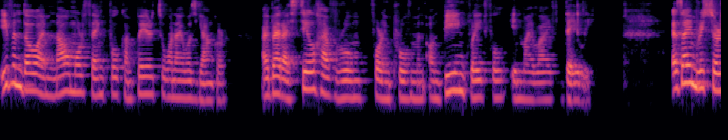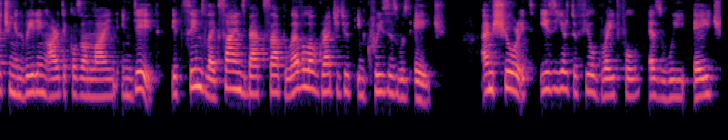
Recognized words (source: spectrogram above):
Even though I'm now more thankful compared to when I was younger, I bet I still have room for improvement on being grateful in my life daily. As I am researching and reading articles online, indeed, it seems like science backs up level of gratitude increases with age. I'm sure it's easier to feel grateful as we age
